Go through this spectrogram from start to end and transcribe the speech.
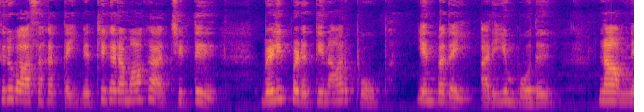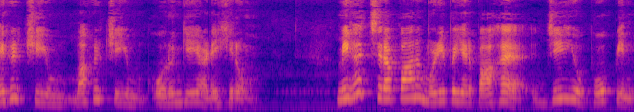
திருவாசகத்தை வெற்றிகரமாக அச்சிட்டு வெளிப்படுத்தினார் போப் என்பதை அறியும்போது நாம் நெகிழ்ச்சியும் மகிழ்ச்சியும் ஒருங்கே அடைகிறோம். மிகச் சிறப்பான மொழிபெயர்ப்பாக ஜியு போப்பின்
